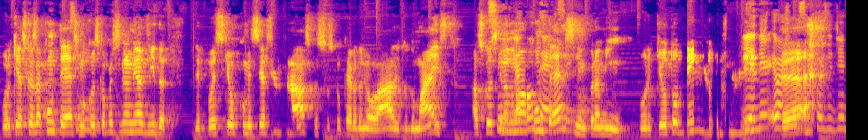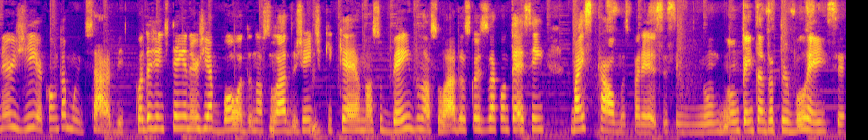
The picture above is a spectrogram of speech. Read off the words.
porque as coisas acontecem. Sim. Uma coisa que eu percebi na minha vida, depois que eu comecei a filtrar as pessoas que eu quero do meu lado e tudo mais, as coisas Sim, que não acontecem, acontecem né? para mim, porque eu tô bem, eu tô E feliz. ener- eu acho É. que essa coisa de energia conta muito, sabe? Quando a gente tem energia boa do nosso lado, gente que quer o nosso bem do nosso lado, as coisas acontecem mais calmas, parece, assim. Não, não tem tanta turbulência.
